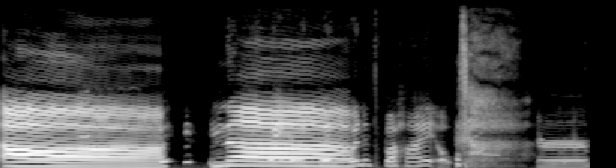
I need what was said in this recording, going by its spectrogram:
Ah, no. Wait, when, when it's behind. Oh. er.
